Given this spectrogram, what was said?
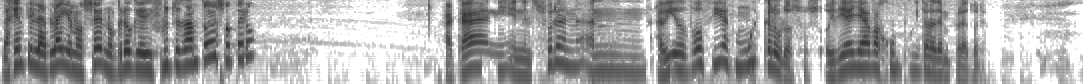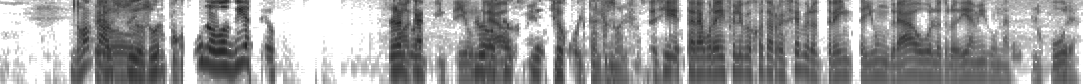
La gente en la playa, no sé, no creo que disfrute tanto eso, pero Acá en, en el sur han, han habido dos días muy calurosos. Hoy día ya bajó un poquito la temperatura. no acá Pero- ha sido sur, poco, uno o dos días, pero No, acá una- 31 luego grados. se, oculta el sol. No sé si estará por ahí Felipe JRC, pero 31 grados el otro día, amigo, una locura.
